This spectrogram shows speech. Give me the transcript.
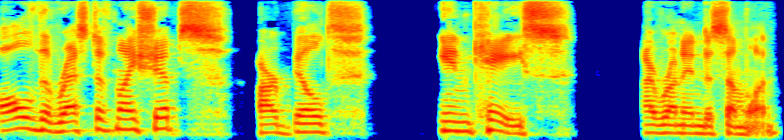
all the rest of my ships are built in case I run into someone.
